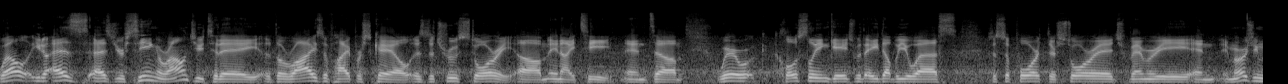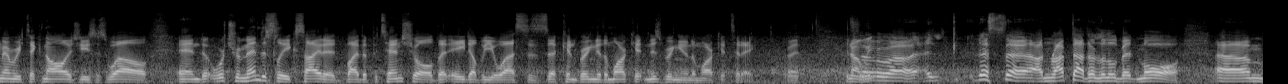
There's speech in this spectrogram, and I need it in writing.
Well, you know, as, as you're seeing around you today, the rise of hyperscale is the true story um, in IT. And um, we're closely engaged with AWS to support their storage, memory, and emerging memory technologies as well. And we're tremendously excited by the potential that AWS is, uh, can bring to the market and is bringing to the market today. Right. You know, so uh, let's uh, unwrap that a little bit more. Um,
